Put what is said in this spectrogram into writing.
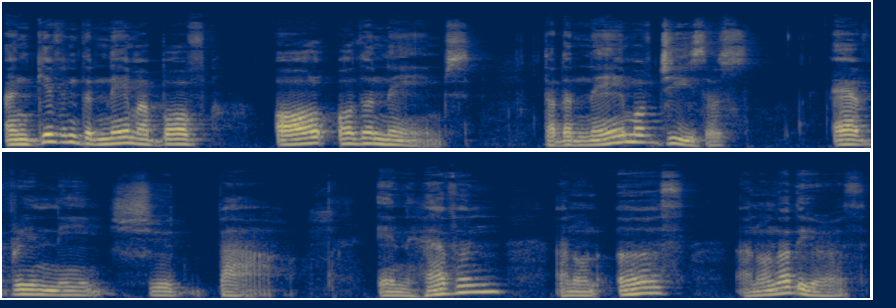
and gave him the name above all other names, that the name of Jesus every knee should bow in heaven and on earth and under the earth,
